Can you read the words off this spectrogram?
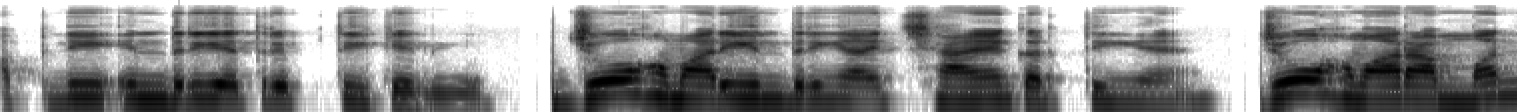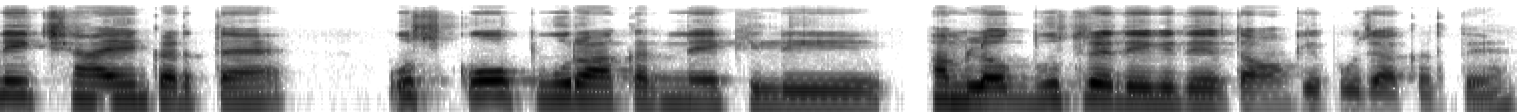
अपनी इंद्रिय तृप्ति के लिए। जो हमारी इंद्रियाँ इच्छाएँ करती हैं जो हमारा मन इच्छाएँ करता है उसको पूरा करने के लिए हम लोग दूसरे देवी देवताओं की पूजा करते हैं।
